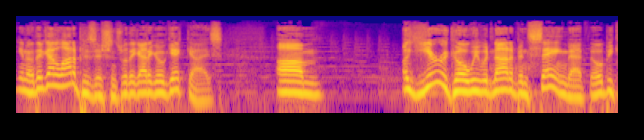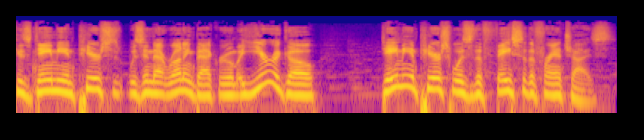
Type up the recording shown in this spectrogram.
you know they've got a lot of positions where they got to go get guys. Um, a year ago, we would not have been saying that though, because Dameon Pierce was in that running back room. A year ago, Dameon Pierce was the face of the franchise.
